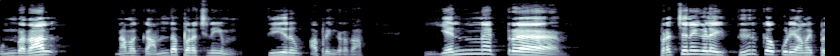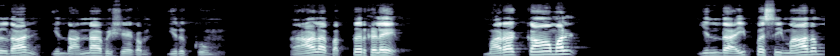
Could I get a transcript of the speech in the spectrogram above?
உண்பதால் நமக்கு அந்த பிரச்சனையும் தீரும் அப்படிங்கிறதாம். எண்ணற்ற பிரச்சனைகளை தீர்க்கக்கூடிய அமைப்பில்தான் இந்த அன்னாபிஷேகம் இருக்கும். அதனால் பக்தர்களே மறக்காமல் இந்த ஐப்பசி மாதம்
